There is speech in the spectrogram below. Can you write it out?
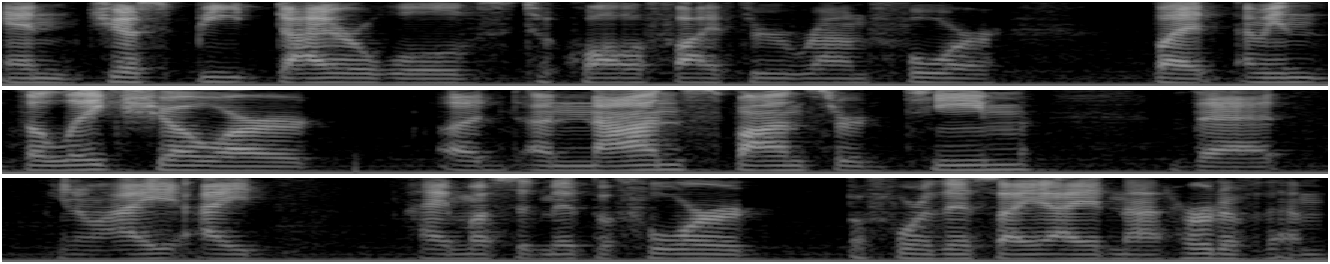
and just beat Dire Wolves to qualify through round four. But I mean, the Lake Show are a, a non-sponsored team that you know I I, I must admit before before this I, I had not heard of them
